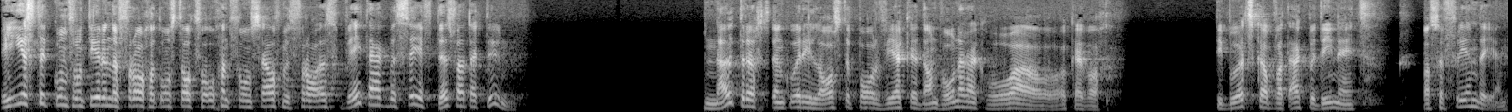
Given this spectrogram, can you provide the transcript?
Die eerste konfronterende vraag wat ons dalk vanoggend vir onsself moet vra is, weet ek besef dis wat ek doen? Nou terugdink oor die laaste paar weke, dan wonder ek, wow, okay, wag. Die boodskap wat ek bedien het, was 'n vreemde een.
